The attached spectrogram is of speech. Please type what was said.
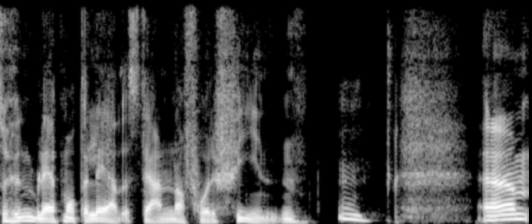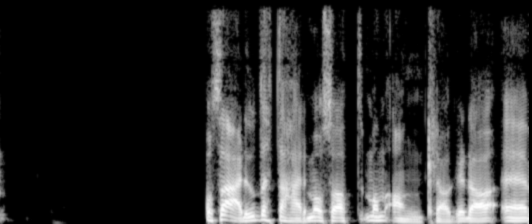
Så hun ble på en måte ledestjernen da for fienden. Mm. Um, og så er det jo dette her med også at man anklager da eh,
